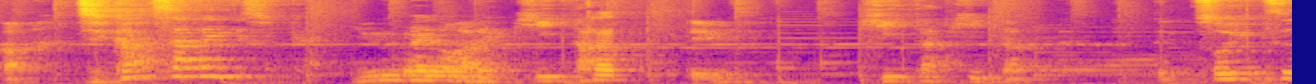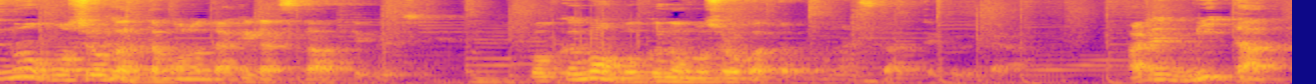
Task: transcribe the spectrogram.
あ時間差がいいですよね。有名のあれ聞いたっていう。聞いた聞いたって。でそいつの面白かったものだけが伝わってくるし、僕も僕の面白かったものが伝わってくるから。あれ見たっ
